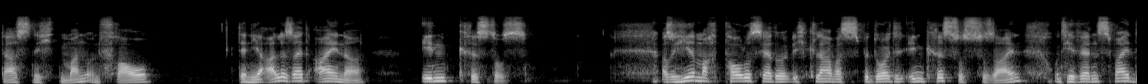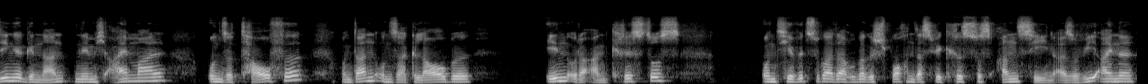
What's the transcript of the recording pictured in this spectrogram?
da ist nicht Mann und Frau, denn ihr alle seid einer in Christus. Also hier macht Paulus sehr deutlich klar, was es bedeutet, in Christus zu sein. Und hier werden zwei Dinge genannt, nämlich einmal unsere Taufe und dann unser Glaube in oder an Christus. Und hier wird sogar darüber gesprochen, dass wir Christus anziehen. Also wie eine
